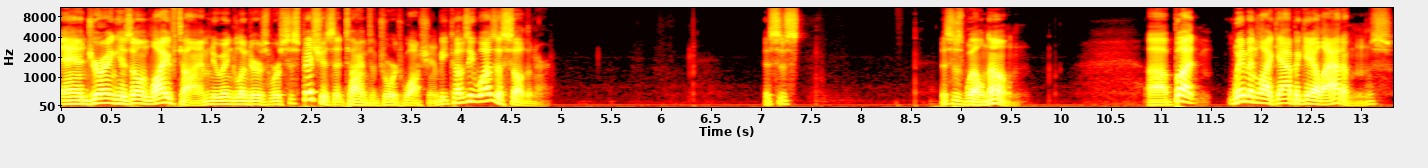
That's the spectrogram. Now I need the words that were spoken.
And during his own lifetime, New Englanders were suspicious at times of George Washington because he was a Southerner. This is this is well known. Uh, but women like Abigail Adams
